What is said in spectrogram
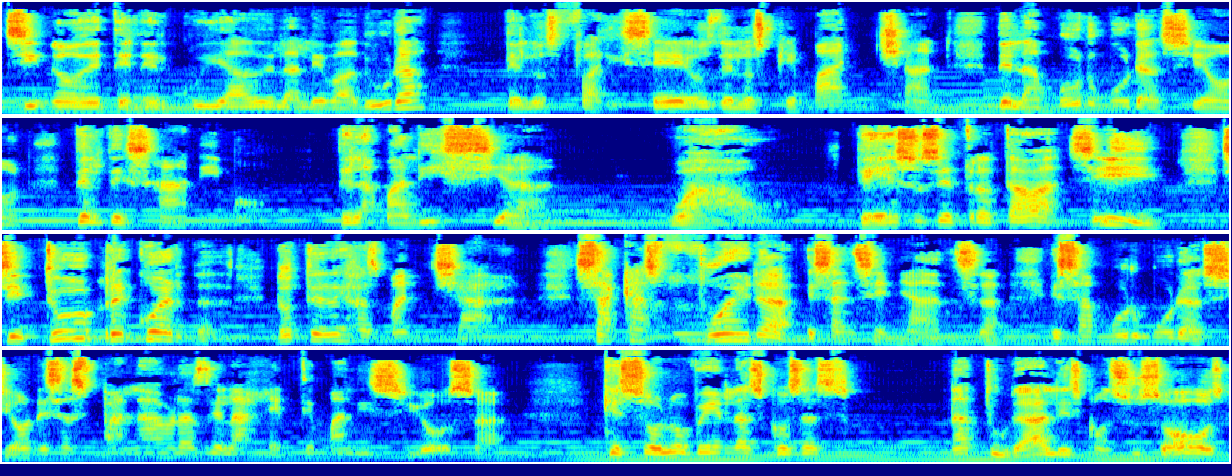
sino de tener cuidado de la levadura de los fariseos, de los que manchan, de la murmuración, del desánimo, de la malicia? ¡Wow! De eso se trataba. Sí, si tú recuerdas, no te dejas manchar, sacas fuera esa enseñanza, esa murmuración, esas palabras de la gente maliciosa que solo ven las cosas naturales con sus ojos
